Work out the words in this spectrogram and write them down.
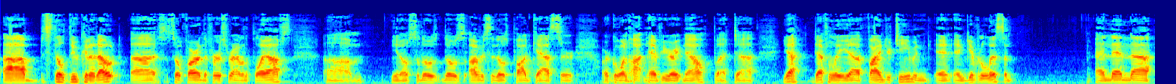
uh, still duking it out uh, so far in the first round of the playoffs. Um, you know, so those those obviously those podcasts are are going hot and heavy right now. But uh, yeah, definitely uh, find your team and, and, and give it a listen. And then, uh,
